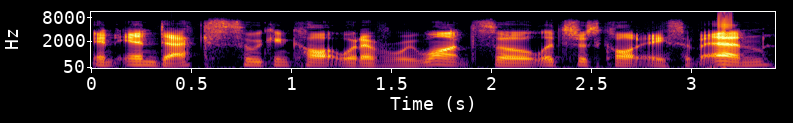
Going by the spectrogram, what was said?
an index, so we can call it whatever we want. So let's just call it a sub n.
